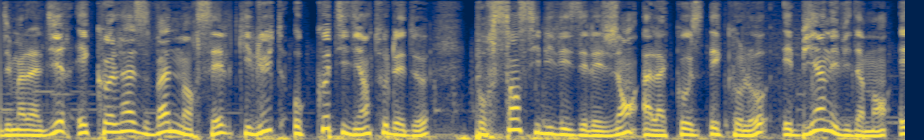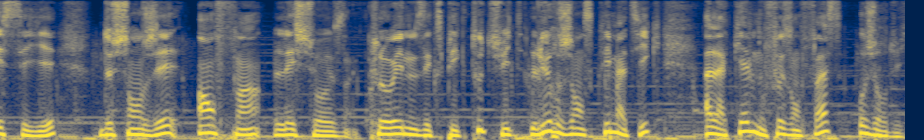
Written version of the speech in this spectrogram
du mal à dire, et Colas Van Morsel qui luttent au quotidien tous les deux pour sensibiliser les gens à la cause écolo et bien évidemment essayer de changer enfin les choses. Chloé nous explique tout de suite l'urgence climatique à laquelle nous faisons face aujourd'hui.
